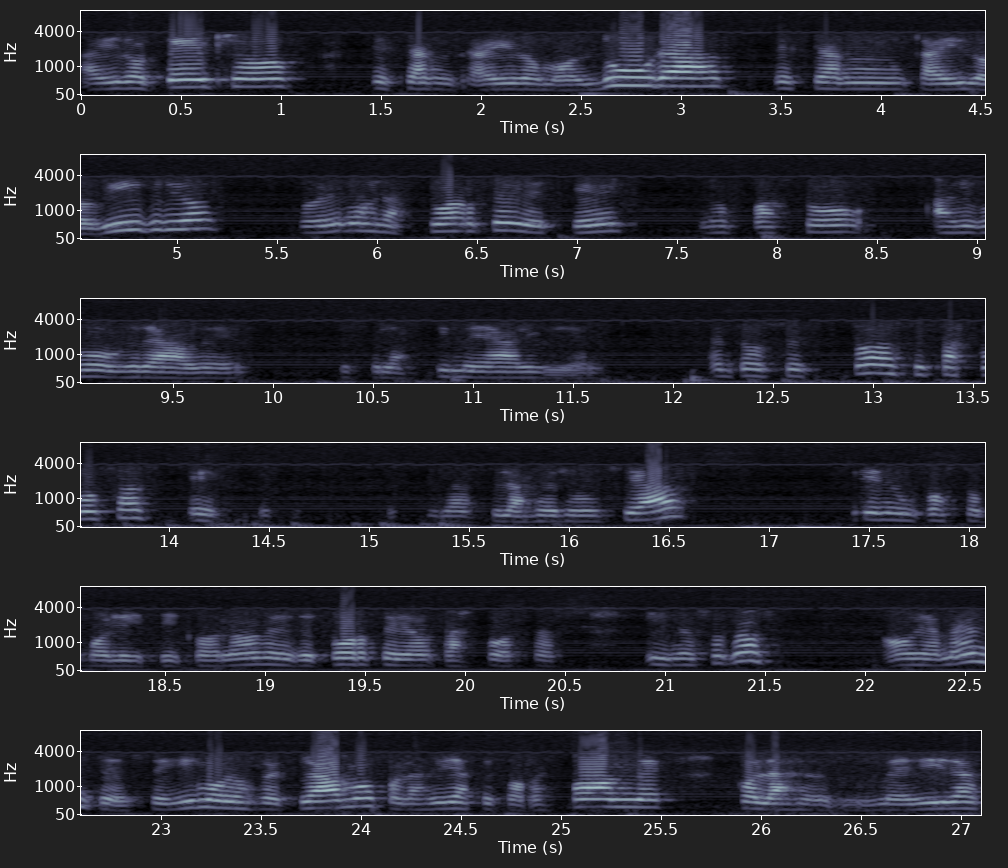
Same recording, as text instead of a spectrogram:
caído techos, que se han caído molduras, que se han caído vidrios, tuvimos la suerte de que no pasó algo grave, que se lastime a alguien. Entonces, todas estas cosas, este, si, las, si las denunciás, tiene un costo político, ¿no? De, corte de otras cosas. Y nosotros, obviamente, seguimos los reclamos con las vías que corresponden, con las medidas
